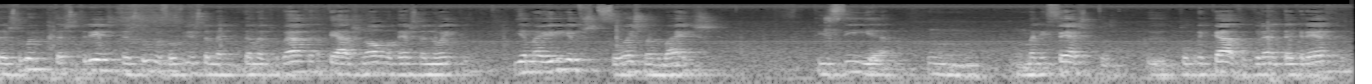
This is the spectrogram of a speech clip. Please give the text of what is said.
das, duas, das três, das duas ou três da, da madrugada até às nove ou dez da noite e a maioria dos tecelões manuais dizia um, um manifesto eh, publicado durante a greve,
